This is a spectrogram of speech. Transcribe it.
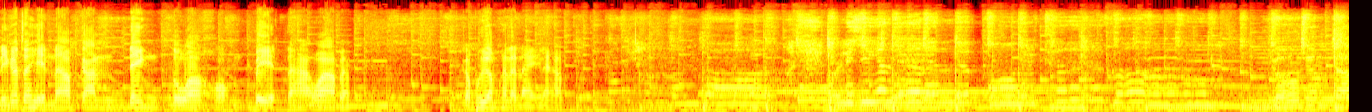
นนี้ก็จะเห็นนะครับการเด้งตัวของเบสนะฮะว่าแบบกระเพื่อมขนาดไหนนะครับ 끝까지 한 번 더 울리지 않는 핸드폰을 틀고 요즘 따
